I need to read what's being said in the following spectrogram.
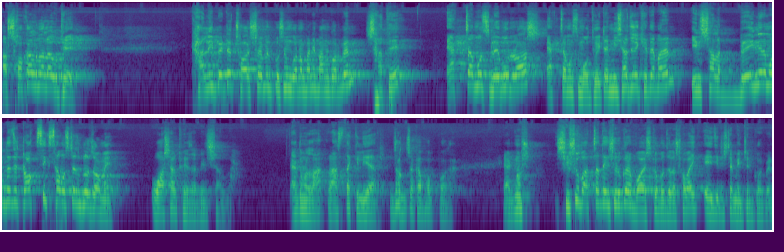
আর সকালবেলা উঠে খালি পেটে ছয়শো এমএল কুসুম গরম পানি পান করবেন, সাথে এক চামচ লেবুর রস, এক চামচ মধু। এটা মিশা যদি খেতে পারেন, ইনশাল্লাহ ব্রেইনের মধ্যে যে টক্সিক সাবস্টেন্সগুলো জমে ওয়াশ আউট হয়ে যাবে ইনশাল্লাহ। একদম রাস্তা ক্লিয়ার ঝকঝকা পকপকা। একদম শিশু বাচ্চা থেকে শুরু করে বয়স্ক পর্যন্ত সবাই এই জিনিসটা মেনটেন করবেন।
